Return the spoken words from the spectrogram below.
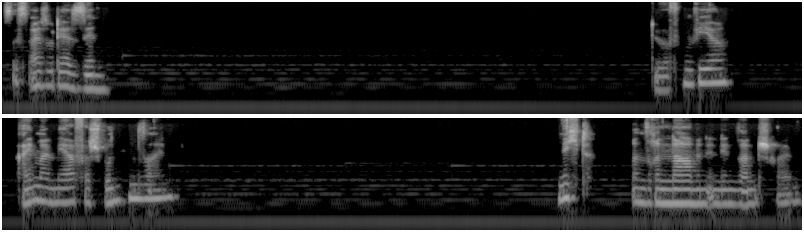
Es ist also der Sinn. Dürfen wir einmal mehr verschwunden sein? Nicht unseren Namen in den Sand schreiben.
